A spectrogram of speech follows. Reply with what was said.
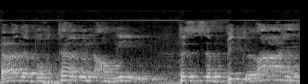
هذا بهتان عظيم. This is a big lie.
